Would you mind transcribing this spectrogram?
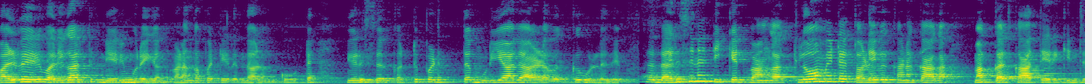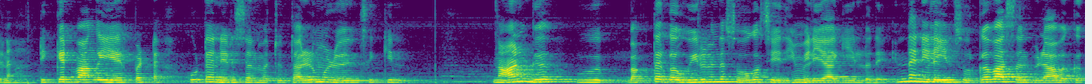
பல்வேறு வழிகாட்டு நெறிமுறைகள் வழங்கப்பட்டிருந்தாலும் கூட்ட நெரிசல் கட்டுப்படுத்த முடியாத அளவுக்கு உள்ளது. தரிசன டிக்கெட் வாங்க கிலோமீட்டர் தொலைவு கணக்காக மக்கள் காத்திருக்கின்றனர். டிக்கெட் வாங்க ஏற்பட்ட கூட்ட நெரிசல் மற்றும் தள்ளுமுள்ளில் சிக்கி நான்கு உ- பக்தர்கள் உயிரிழந்த சோக செய்தியும் வெளியாகியுள்ளது. இந்த நிலையில் சொர்க்கவாசல் விழாவுக்கு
